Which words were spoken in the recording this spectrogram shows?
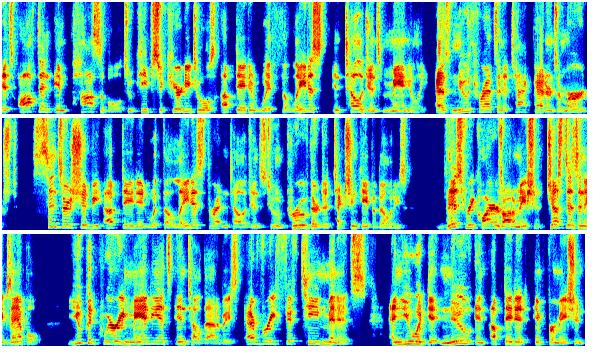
It's often impossible to keep security tools updated with the latest intelligence manually. As new threats and attack patterns emerged, sensors should be updated with the latest threat intelligence to improve their detection capabilities. This requires automation. Just as an example, you could query Mandiant's Intel database every 15 minutes and you would get new and updated information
